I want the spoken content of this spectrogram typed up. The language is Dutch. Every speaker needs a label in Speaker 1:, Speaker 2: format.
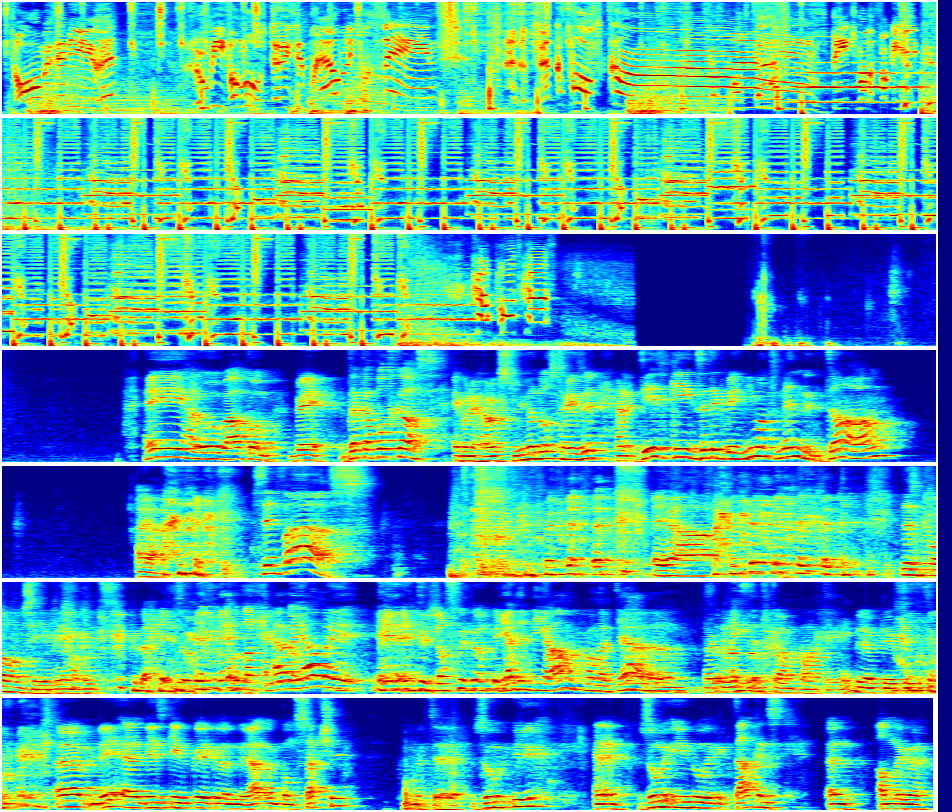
Speaker 1: Dames en heren, Louis van Oosthuizen proudly presents de kapotkast.
Speaker 2: Welkom bij de Kapodcast. Ik ben uw host Louis van Oosthuizen en deze keer zit ik bij niemand minder dan...
Speaker 3: Ah ja. Sint-Vaas! ja. Het is nu al om zeep, hè, maar goed.
Speaker 2: Dat zo
Speaker 3: Ja,
Speaker 2: onnatuurlijk
Speaker 3: maar ja, maar je,
Speaker 2: enthousiasme van
Speaker 3: je hebt het niet aangekondigd, ja.
Speaker 2: Zo,
Speaker 3: klinkt het krampachtig, hè.
Speaker 2: Nee, oké, oké. Ehm, nee, eh, deze keer wil ik een, ja, een conceptje. Noem het eh, zomeruur. En in zomeruur nodig ik telkens een andere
